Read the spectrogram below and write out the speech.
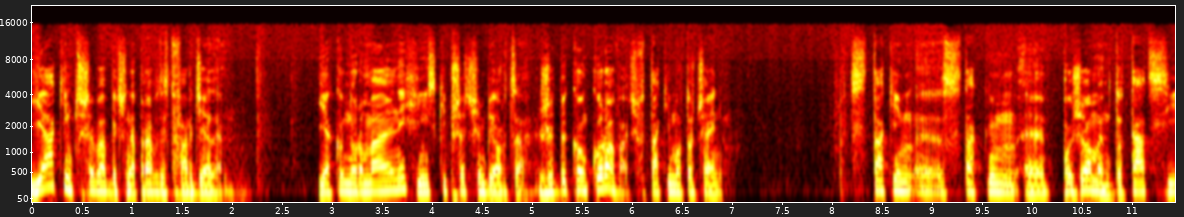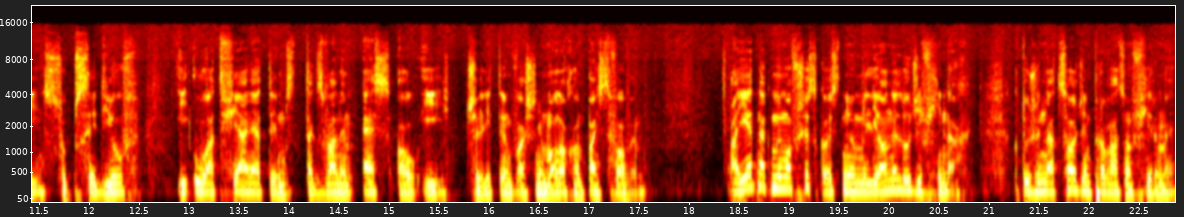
Jakim trzeba być naprawdę twardzielem, jako normalny chiński przedsiębiorca, żeby konkurować w takim otoczeniu? z takim, e, z takim e, poziomem dotacji, subsydiów i ułatwiania tym tak zwanym SOE, czyli tym właśnie molochom państwowym. A jednak mimo wszystko istnieją miliony ludzi w Chinach, którzy na co dzień prowadzą firmy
